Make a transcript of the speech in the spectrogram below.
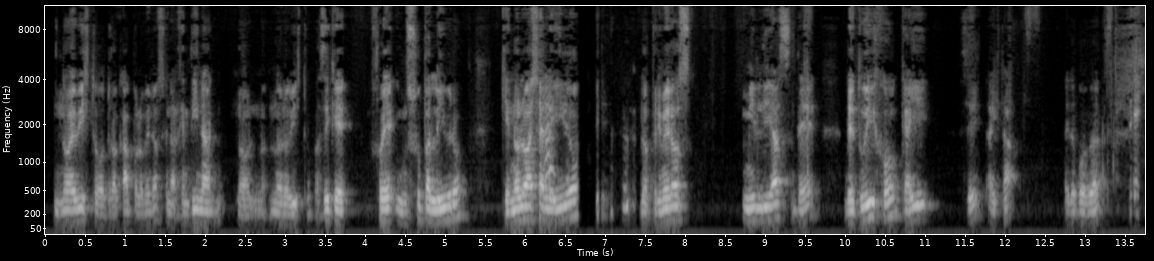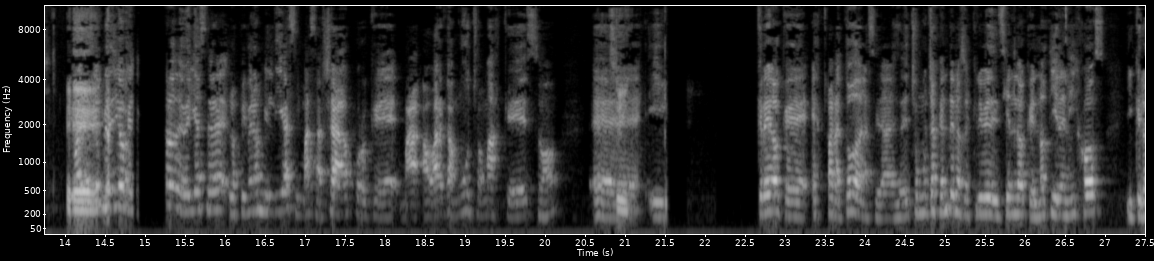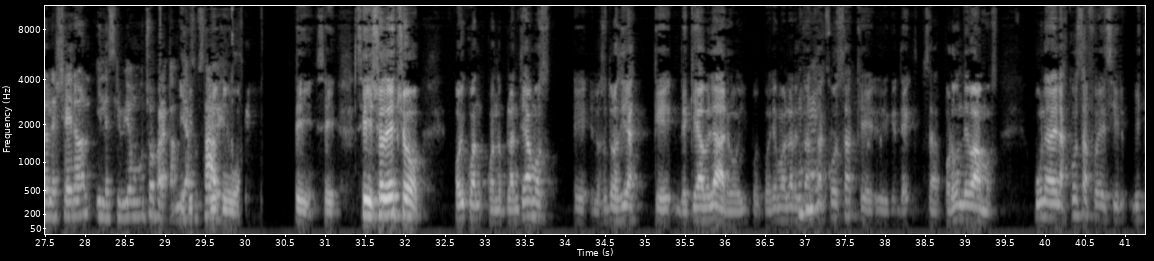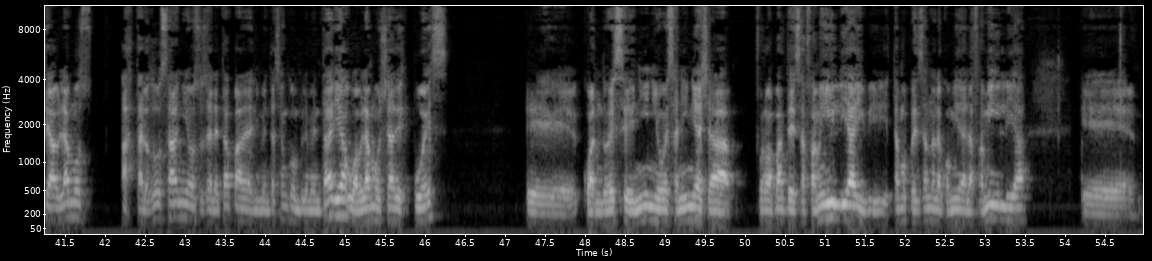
no he visto otro acá, por lo menos en Argentina no, no, no lo he visto. Así que fue un súper libro. Quien no lo haya leído, los primeros mil días de, de tu hijo, que ahí, ¿sí? Ahí está, ahí lo puedes ver. Sí. Eh, Igual yo siempre digo que el libro debería ser los primeros mil días y más allá, porque va- abarca mucho más que eso. Eh, Sí. Y creo que es para todas las edades. De hecho, mucha gente nos escribe diciendo que no tienen hijos y que lo leyeron y les sirvió mucho para cambiar Y- sus hábitos. Sí, sí. Sí, yo de hecho, hoy cuando, cuando planteamos eh, los otros días que, de qué hablar hoy, pues podríamos hablar de tantas cosas que, de- de- o sea, ¿por dónde vamos? Una de las cosas fue decir, viste, hablamos hasta los dos años, o sea, la etapa de alimentación complementaria, o hablamos ya después, eh, cuando ese niño o esa niña ya forma parte de esa familia y, y estamos pensando en la comida de la familia. Eh,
